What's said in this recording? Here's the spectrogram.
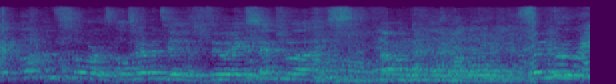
An open source alternative to a centralized. um, when you really.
